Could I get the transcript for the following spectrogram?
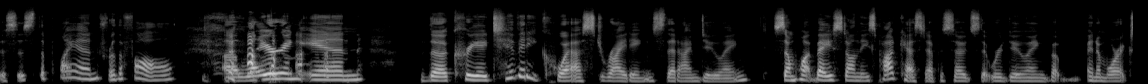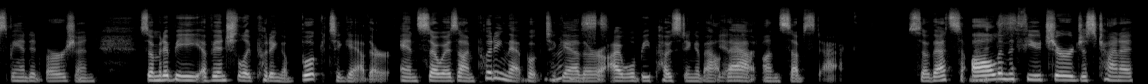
this is the plan for the fall uh, layering in the creativity quest writings that i'm doing somewhat based on these podcast episodes that we're doing but in a more expanded version so i'm going to be eventually putting a book together and so as i'm putting that book together Nice. i will be posting about Yeah. that on substack so that's all in the future just trying to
